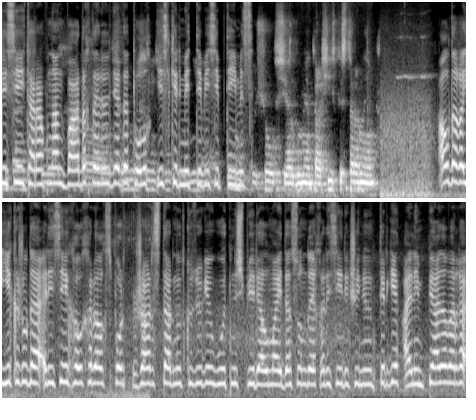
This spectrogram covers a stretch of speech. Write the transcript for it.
ресей тарапынан барлық дәлелдерді толық ескермеді деп есептейміз все аргументы российской стороны. Алдағы екі жылда ресей халықаралық спорт жарыстарын өткізуге өтініш бере алмайды. Сондай ақ ресейлік шенеуніктерге олимпиадаларға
